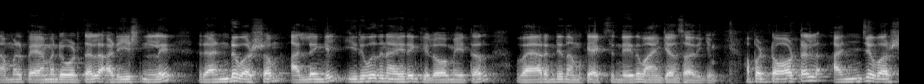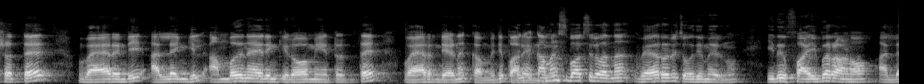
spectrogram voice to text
നമ്മൾ പേയ്മെന്റ് കൊടുത്താൽ അഡീഷണൽ രണ്ട് വർഷം അല്ലെങ്കിൽ ഇരുപതിനായിരം കിലോമീറ്റർ വാറന്റി നമുക്ക് എക്സ്റ്റെൻഡ് ചെയ്ത് വാങ്ങിക്കാൻ സാധിക്കും. അപ്പോൾ ടോട്ടൽ അഞ്ച് വർഷത്തെ വാറന്റി അല്ലെങ്കിൽ അമ്പതിനായിരം കിലോമീറ്ററത്തെ വാറന്റിയാണ് കമ്പനി പറയുന്നത്. കമൻസ് ബോക്സിൽ വന്ന വേറൊരു ചോദ്യമായിരുന്നു. ഇത് ഫൈബർ ആണോ അല്ല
